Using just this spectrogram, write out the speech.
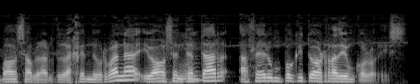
Vamos a hablar de la agenda urbana y vamos a intentar hacer un poquito de radio en colores.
